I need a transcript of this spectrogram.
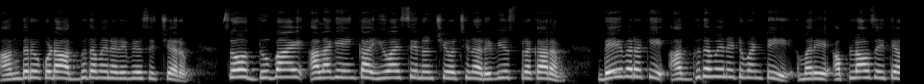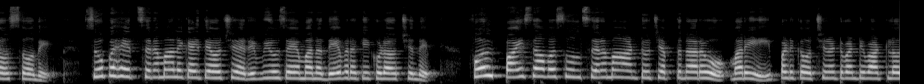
అందరూ కూడా అద్భుతమైన రివ్యూస్ ఇచ్చారు. సో దుబాయ్ అలాగే ఇంకా యుఎస్ఏ నుంచి వచ్చిన రివ్యూస్ ప్రకారం దేవరకి అద్భుతమైనటువంటి మరి అప్లాజ్ అయితే వస్తోంది. సూపర్ హిట్ సినిమాలకైతే వచ్చే రివ్యూస్ ఏ మన దేవరకి కూడా వచ్చింది. ఫుల్ పైసా వసూల్ సినిమా అంటూ చెప్తున్నారు. మరి ఇప్పటికి వచ్చినటువంటి వాటిలో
